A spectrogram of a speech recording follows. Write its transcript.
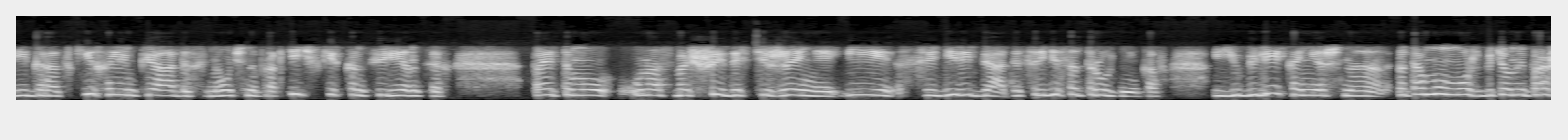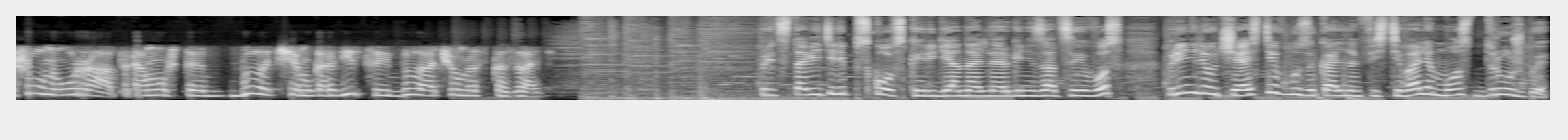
и городских олимпиадах, и научно-практических конференциях. Поэтому у нас большие достижения и среди ребят, и среди сотрудников. И юбилей, конечно, потому, может быть, он и прошел на ура, потому что было чем гордиться и было о чем рассказать. Представители Псковской региональной организации ВОЗ приняли участие в музыкальном фестивале «Мост дружбы».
